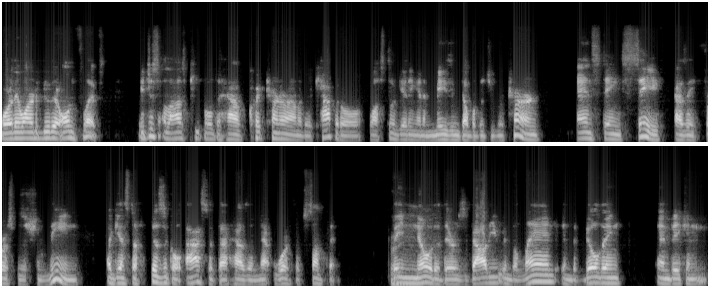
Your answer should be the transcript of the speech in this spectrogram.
or they wanted to do their own flips. It just allows people to have quick turnaround of their capital while still getting an amazing double-digit return and staying safe as a first position lien against a physical asset that has a net worth of something. Right. They know that there's value in the land, in the building, and they can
